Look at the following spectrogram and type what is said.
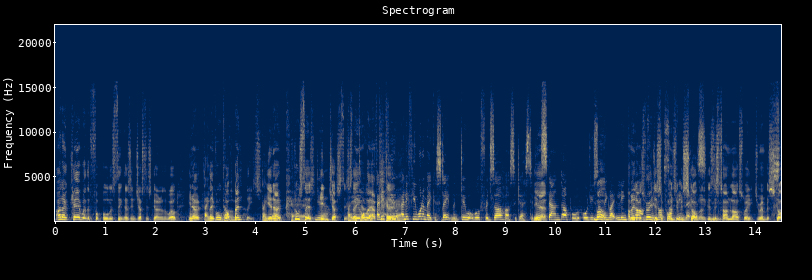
I don't care whether footballers think there's injustice going on in the world. You know, they they've all got don't. Bentleys. They you know, of course there's Yeah. injustice. They They, all they don't have And to if, do. you, and if you want to make a statement, do what Wilfried Zaha suggested Yeah. and stand up or, or do something like linking I mean, I was very disappointed with something that Scotland is- because this time last week, do you remember Scotland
